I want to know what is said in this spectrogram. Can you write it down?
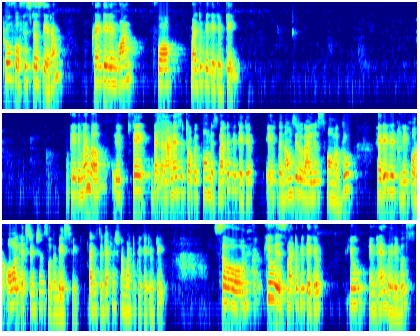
proof of Pfister's theorem. Criterion 1 for multiplicativity. Okay, remember you say that an anisotropic form is multiplicative if the non-zero values form a group hereditarily for all extensions of the base field. That is the definition of multiplicativity. So Q is multiplicative, Q in n variables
